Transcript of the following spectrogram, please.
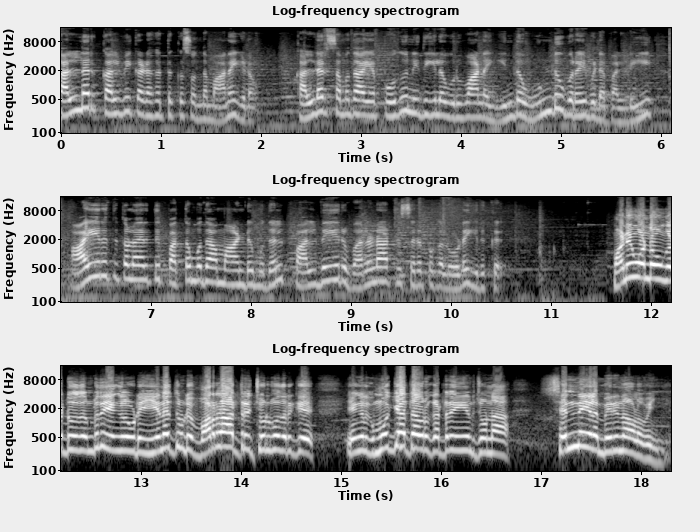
கல்லர் கல்வி கழகத்துக்கு சொந்தமான இடம். கல்லர் சமுதாய பொது நிதியில உருவான இந்த உண்டு உறைவிட பள்ளி ஆயிரத்தி தொள்ளாயிரத்தி பத்தொன்பதாம் ஆண்டு முதல் பல்வேறு வரலாற்று சிறப்புகளோட இருக்கு. மணிமண்டபம் கட்டுவது என்பது எங்களுடைய இனத்தினுடைய வரலாற்றை சொல்வதற்கு எங்களுக்கு முக்கியத்தவர் கட்டுறீங்கன்னு சொன்னால் சென்னையில் மெரினாவில் வைங்க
